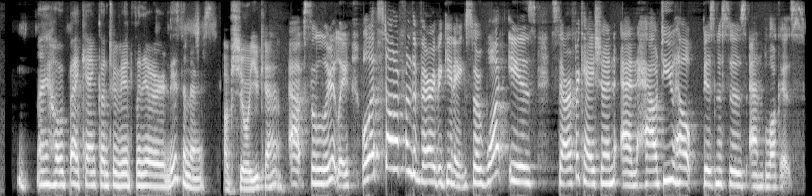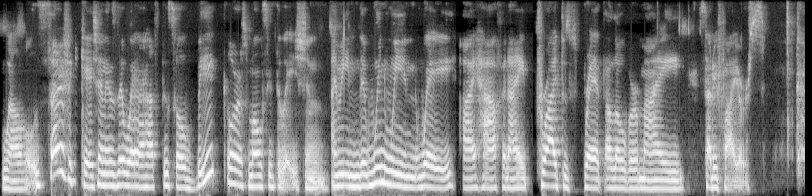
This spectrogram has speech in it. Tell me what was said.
I hope I can contribute with your listeners. I'm sure you can. Absolutely. Well, let's start off from the very beginning. So, what is Sarification and how do you help businesses and bloggers? Well, Sarification is the way I have to solve big or small situations. I mean, the win win way I have, and I try to spread all over my certifiers.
